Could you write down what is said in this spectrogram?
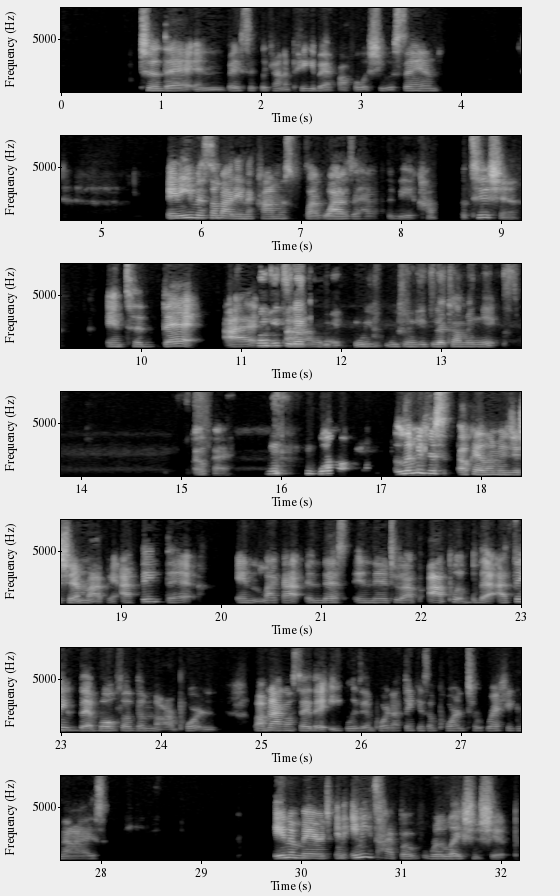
to that and basically kind of piggyback off of what she was saying, and even somebody in the comments was like, why does it have to be a competition? And to that, I. We'll get to that um, comment. We, we can get to that comment next. Okay. well, let me just okay. Let me just share my opinion. I think that, and like I, and that's in there too. I, I put that. I think that both of them are important, but I'm not gonna say that equally is important. I think it's important to recognize in a marriage, in any type of relationship,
